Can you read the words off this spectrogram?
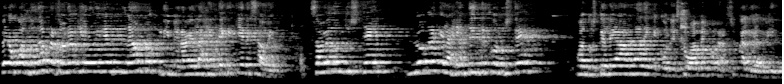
Pero cuando una persona quiere oír el plan por primera vez, la gente que quiere saber, ¿sabe dónde usted logra que la gente entre con usted? Cuando usted le habla de que con esto va a mejorar su calidad de vida.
